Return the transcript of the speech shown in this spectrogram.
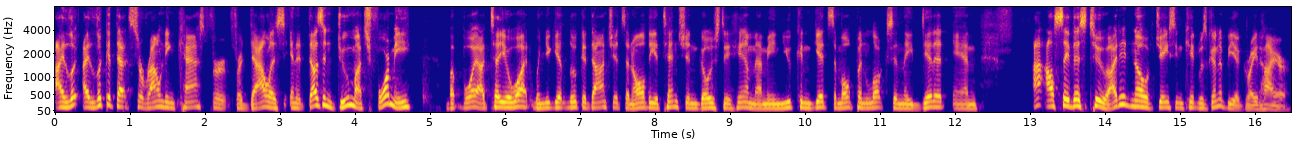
I look I look at that surrounding cast for for Dallas, and it doesn't do much for me. But boy, I'll tell you what, when you get Luka Doncic and all the attention goes to him, I mean, you can get some open looks, and they did it. And I, will say this too. I didn't know if Jason Kidd was going to be a great hire.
